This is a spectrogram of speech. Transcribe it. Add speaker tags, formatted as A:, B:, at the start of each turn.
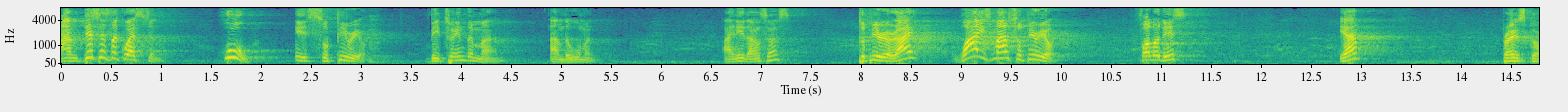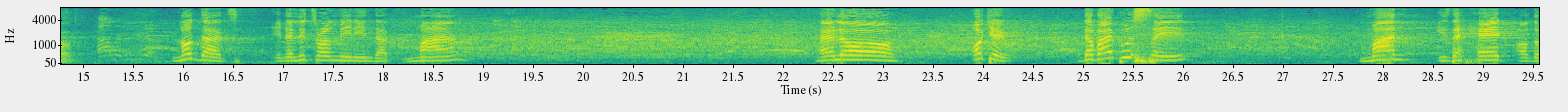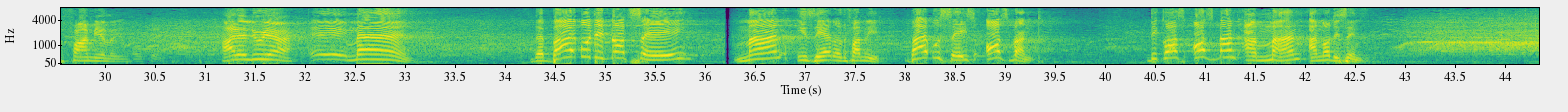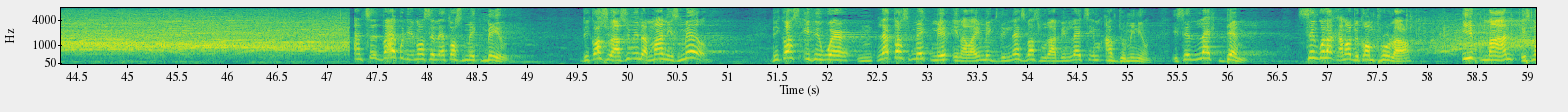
A: And this is the question Who is superior between the man and the woman? I need answers. Superior, right? Why is man superior? Follow this. Yeah?
B: Praise God. Not that in a literal meaning that man. Hello. Okay. The Bible says man is the head of the family. Hallelujah.
A: Amen. The Bible did not say man is the head of the family. Bible says husband. Because husband and man are not the same. And so the Bible did not say let us make male. Because you're assuming the man is male. Because if it were let us make male in our image, the next verse would have been let him have dominion. He said, let them. Singular cannot become plural if man is not.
